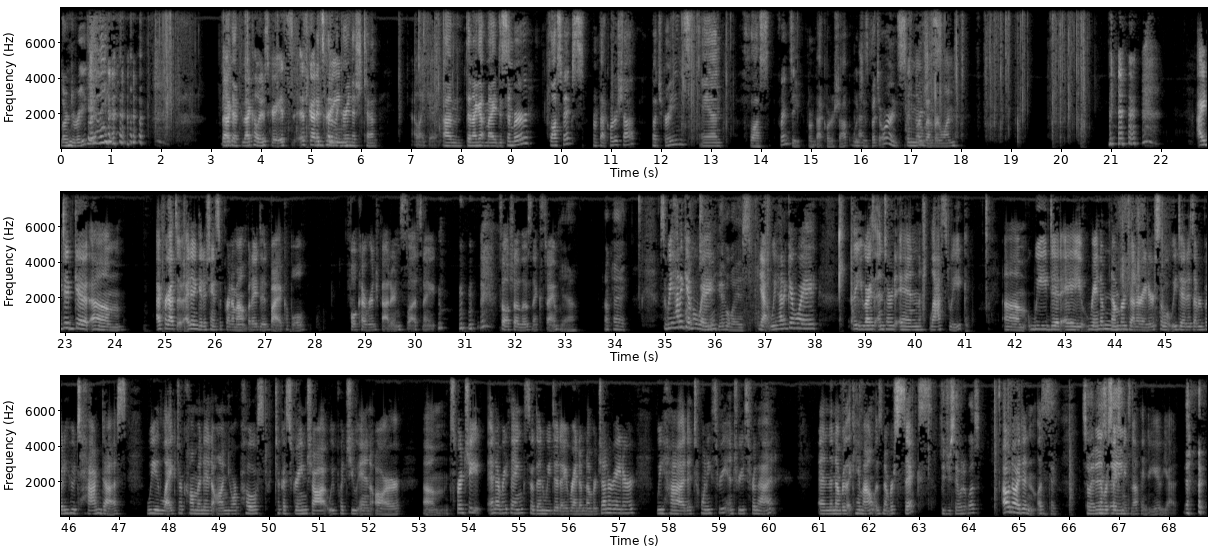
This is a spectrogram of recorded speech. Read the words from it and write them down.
Learned to read lately? That Okay. that color is great. It's it's got a it's green. kind of a greenish tint. I like it. Um, then I got my December Floss Fix from Fat Quarter Shop, bunch of greens, and Floss Frenzy from Fat Quarter Shop, which is bunch of orange. The November one. I did get um I forgot to I didn't get a chance to print them out, but I did buy a couple full coverage patterns last night. so I'll show those next time. Yeah. Okay. So we had a giveaway. giveaways. Yeah, we had a giveaway that you guys entered in last week. Um, we did a random number generator. So what we did is everybody who tagged us, we liked or commented on your post, took a screenshot, we put you in our um, spreadsheet and everything. So then we did a random number generator. We had 23 entries for that. And the number that came out was number six. Did you say what it was? Oh, no, I didn't. Let's. Okay. So it is Number six a... means nothing to you yet.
